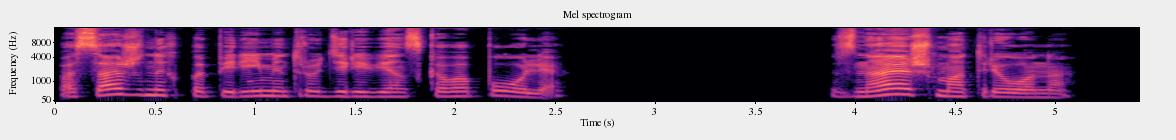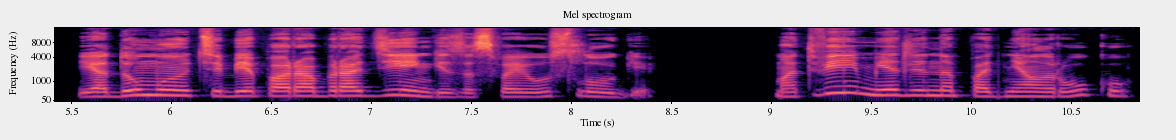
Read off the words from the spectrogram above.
посаженных по периметру деревенского поля. «Знаешь, Матриона, я думаю, тебе пора брать деньги за свои услуги. Матвей медленно поднял руку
